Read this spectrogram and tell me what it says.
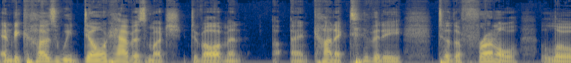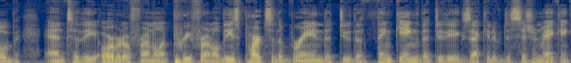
and because we don't have as much development and connectivity to the frontal lobe and to the orbitofrontal and prefrontal. These parts of the brain that do the thinking, that do the executive decision making.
